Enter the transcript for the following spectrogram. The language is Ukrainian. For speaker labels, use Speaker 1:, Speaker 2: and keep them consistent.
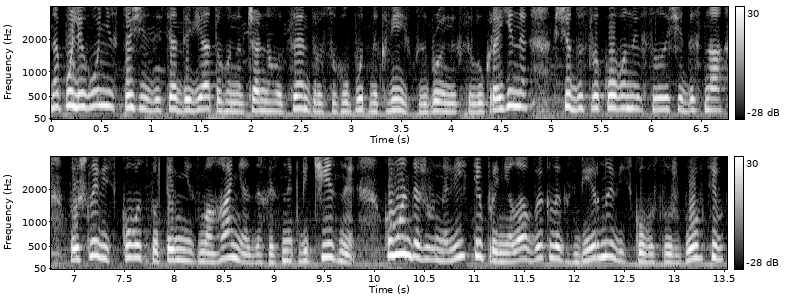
Speaker 1: На полігоні 169-го навчального центру сухопутних військ Збройних сил України, що дислокований в селищі Десна, пройшли військово-спортивні змагання «Захисник вітчизни». Команда журналістів прийняла виклик збірної військовослужбовців,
